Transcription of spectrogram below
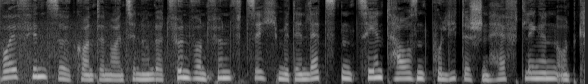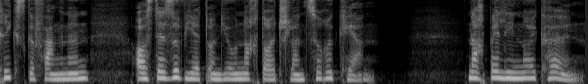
Wolf Hinze konnte 1955 mit den letzten 10.000 politischen Häftlingen und Kriegsgefangenen aus der Sowjetunion nach Deutschland zurückkehren. Nach Berlin-Neukölln,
